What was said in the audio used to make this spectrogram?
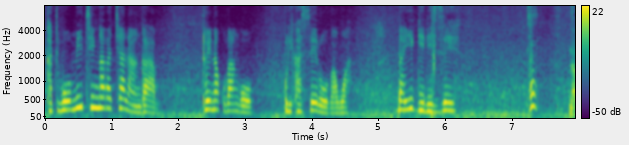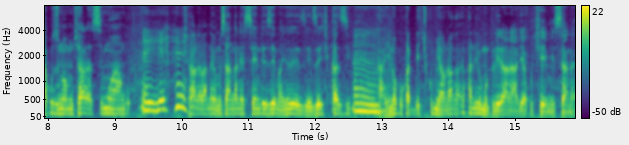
Kati bw'omiitinga abakyala ngaabo tolina kubanga buli kaseera obawa. Bayigirize naku zino omukyala si mwangu mukyala banaye omusanga n'essente ze manyi ezo ez'ekikazi kaalina obukadde ekikumi awo naye omuntu leero anaalya ku kyemisana.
